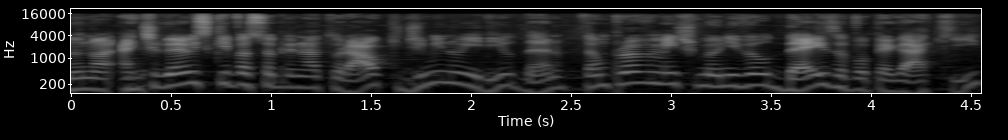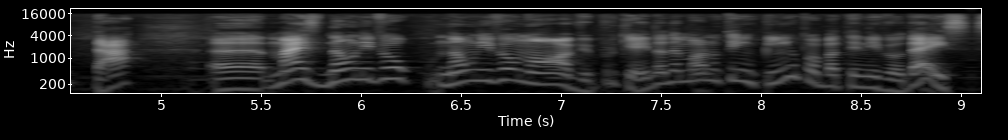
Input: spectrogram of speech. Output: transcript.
No... A gente ganha uma esquiva sobrenatural que diminuiria o dano. Então provavelmente meu nível 10 eu vou pegar aqui, tá? Uh, mas não nível, não nível 9, porque ainda demora um tempinho pra bater nível 10. Uh,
